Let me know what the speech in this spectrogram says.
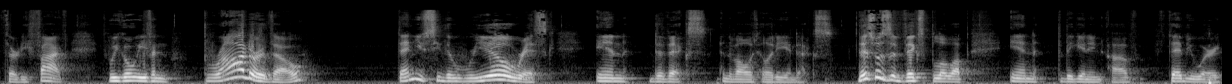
35. If we go even broader though, then you see the real risk in the VIX and the volatility index. This was the VIX blow up in the beginning of February.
